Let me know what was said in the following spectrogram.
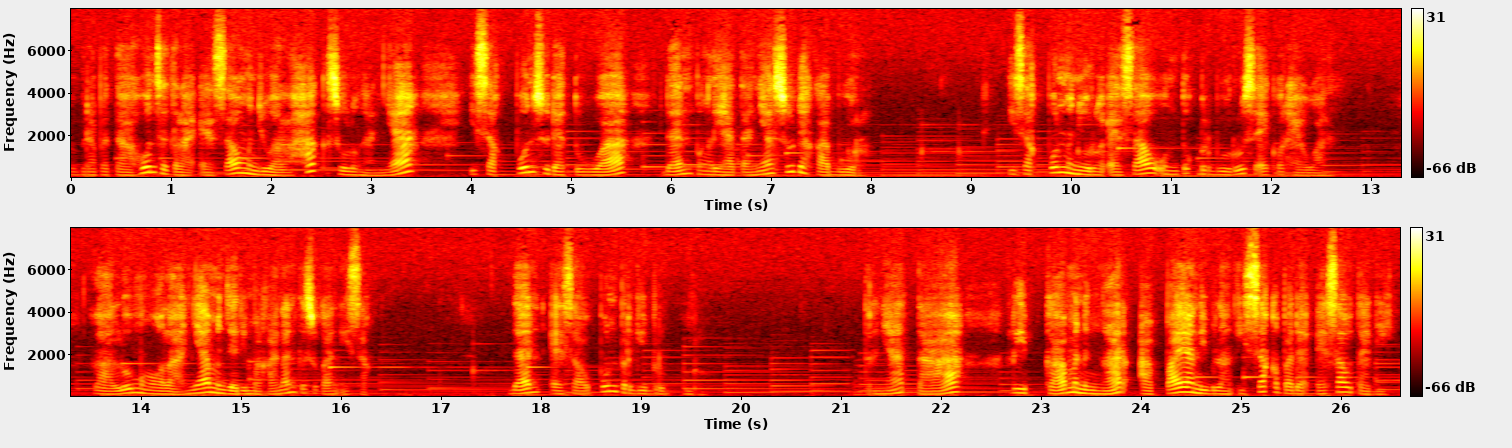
Beberapa tahun setelah Esau menjual hak kesulungannya, Ishak pun sudah tua dan penglihatannya sudah kabur. Ishak pun menyuruh Esau untuk berburu seekor hewan, lalu mengolahnya menjadi makanan kesukaan Ishak. Dan Esau pun pergi berburu. Ternyata Ribka mendengar apa yang dibilang Ishak kepada Esau tadi.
